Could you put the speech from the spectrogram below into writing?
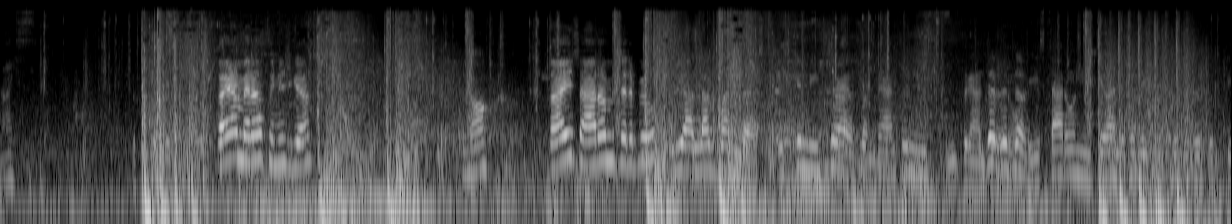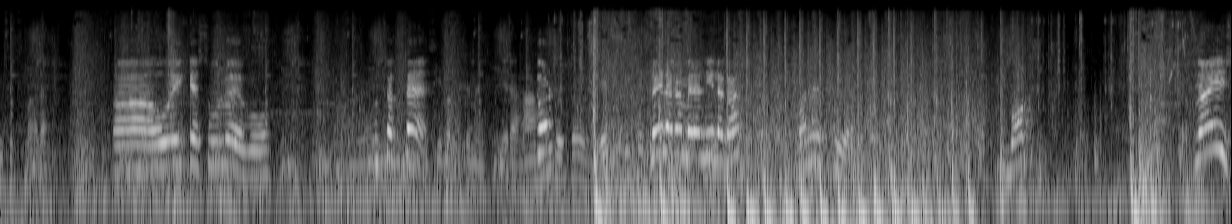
नाइस गया मेरा फिनिश गया। नॉक नाइस आ रहा मैं तेरे पे हूँ। ये अलग बंदा है। इसके नीचे है बंदा प्रियांशु नीचे। ब्रांच इधर, इधर। स्टार वो नीचे वाले को देख फिफ्टी सिक्स मारा हाँ वो एक सोलो है वो। घुस सकता है? पीछे नहीं लगा मेरा नहीं लगा। है। बॉक्स नाइस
